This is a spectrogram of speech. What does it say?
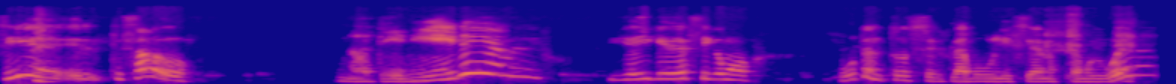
Sí, el, este sábado. No tenía idea, me dijo. Y ahí quedé así como, puta, entonces la publicidad no está muy buena.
